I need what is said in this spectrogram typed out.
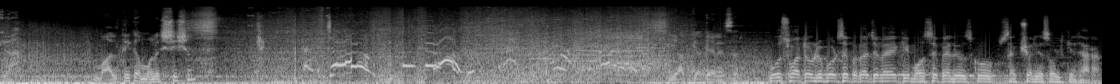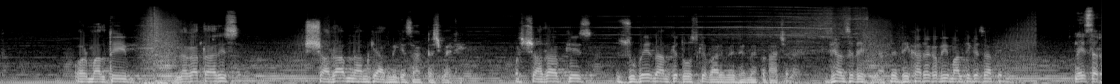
क्या? मालती का मोलेस्टेशन ये आप क्या कह रहे हैं सर? पोस्टमार्टम रिपोर्ट से पता चला है कि मौत से पहले उसको सेक्सुअली असोल्ट किया जा रहा था। और मालती लगातार इस शादाब नाम के आदमी के साथ टच में थी। और शादाब के इस जुबैर नाम के दोस्त के बारे में भी हमें पता चला है। ध्यान से देखिए आपने देखा था कभी मालती के साथ? ही नहीं नहीं सर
